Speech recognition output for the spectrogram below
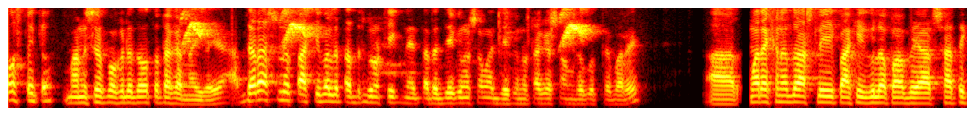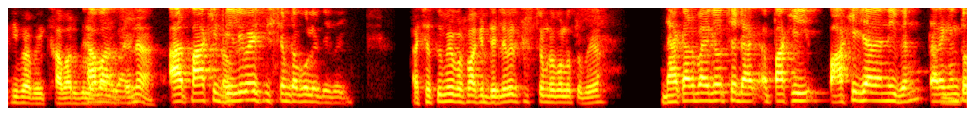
অবস্থা হইতো? মানুষের পকেটে তো অত টাকা নাই ভাইয়া। যারা আসলে পাখি বলে তাদের কোনো ঠিক নেই তারা যে কোনো সময় যে কোনো টাকা সংগ্রহ করতে পারে। আর আমার এখানে তো আসলে এই পাখিগুলো পাবে আর সাথে কি পাবে? খাবারগুলো পাবে তাই না? আর পাখির ডেলিভারি সিস্টেমটা বলে দে ভাই। আচ্ছা তুমি এবার পাখির ডেলিভারি সিস্টেমটা বলো তো ভাইয়া। ঢাকার বাইরে হচ্ছে পাখি পাখি যারা নিবেন তারা কিন্তু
